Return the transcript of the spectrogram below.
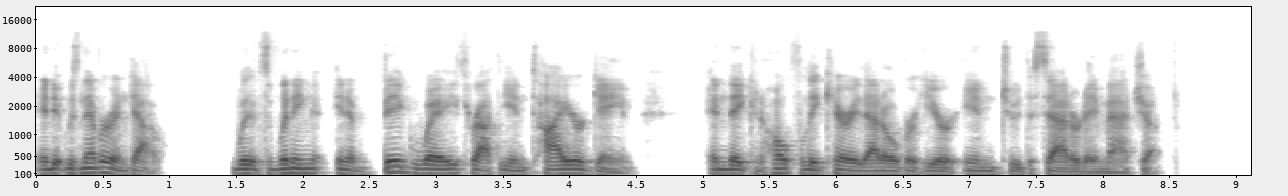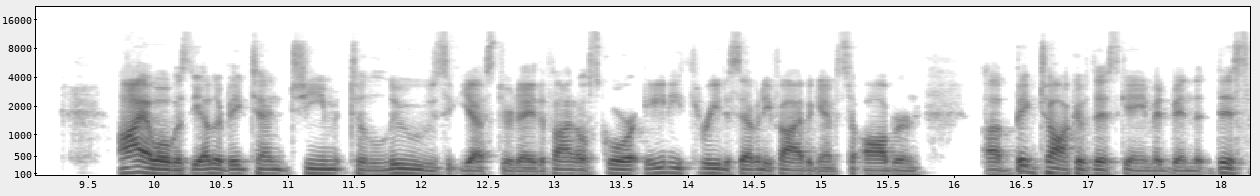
and it was never in doubt. It's winning in a big way throughout the entire game, and they can hopefully carry that over here into the Saturday matchup. Iowa was the other Big Ten team to lose yesterday. The final score 83 to 75 against Auburn. A big talk of this game had been that this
